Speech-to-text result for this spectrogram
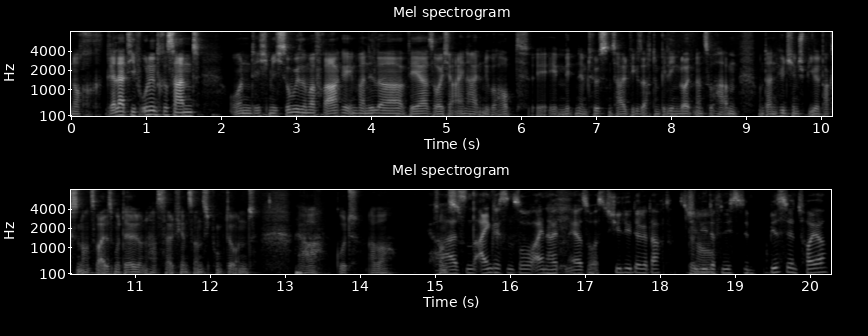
noch relativ uninteressant und ich mich sowieso immer frage in Vanilla, wer solche Einheiten überhaupt äh, eben mitnimmt. Höchstens halt, wie gesagt, einen billigen Leutnant zu haben und dann Hütchenspiel, packst du noch ein zweites Modell und hast halt 24 Punkte und ja, gut, aber Ja, sonst. es sind, eigentlich sind so Einheiten eher so als Cheerleader gedacht. Als Genau. Cheerleader finde ich ein bisschen teuer.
